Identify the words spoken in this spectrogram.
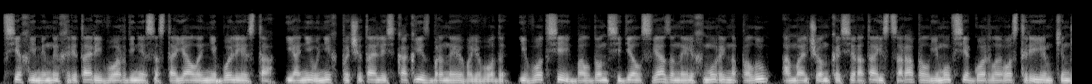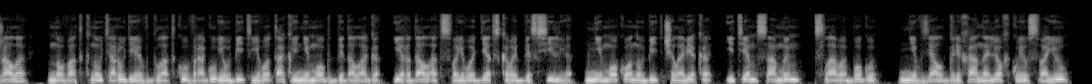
всех именных ритарий в ордене состояло не более ста, и они у них почитались как избранные воеводы. И вот сей Балдон сидел связанный и хмурый на полу, а мальчонка-сирота исцарапал ему все горло острием кинжала, но воткнуть орудие в глотку врагу и убить его так и не мог бедолага, и рыдал от своего детского бессилия. Не мог он убить человека, и тем самым, слава богу, не взял греха на легкую свою,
